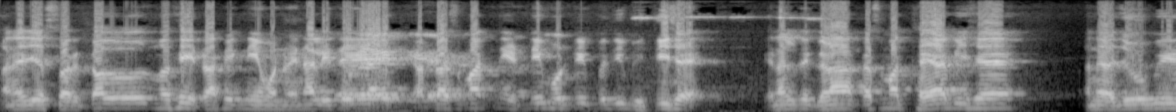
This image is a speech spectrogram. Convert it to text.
અને જે સર્કલ નથી ટ્રાફિક નિયમોનું એના લીધે અકસ્માતની એટલી મોટી બધી ભીતિ છે, એના લીધે ઘણા અકસ્માત થયા બી છે અને હજુ બી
